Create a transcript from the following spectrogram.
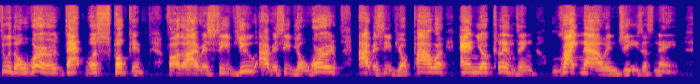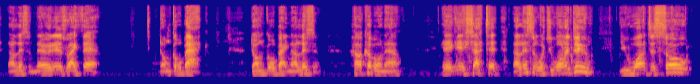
through the word that was spoken. Father, I receive you, I receive your word, I receive your power and your cleansing right now in Jesus' name. Now, listen, there it is right there. Don't go back. Don't go back. Now listen. Oh, come on now. Now listen what you want to do. You want to sow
